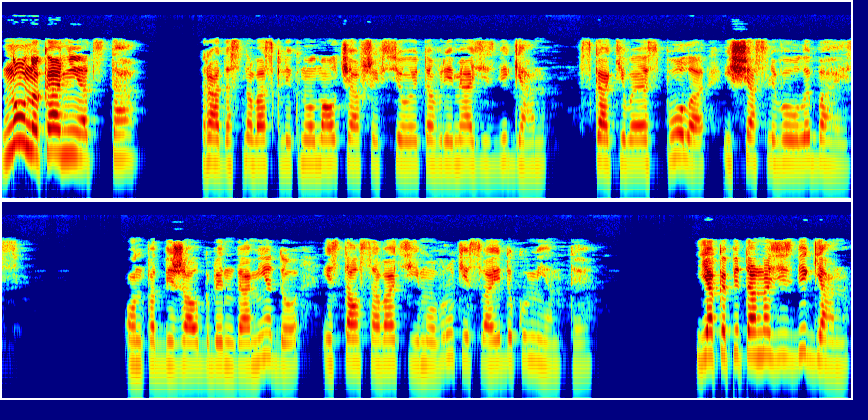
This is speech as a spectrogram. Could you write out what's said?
«Ну, наконец-то!» Радостно воскликнул молчавший все это время Азизбегян, вскакивая с пола и счастливо улыбаясь. Он подбежал к Бендамеду и стал совать ему в руки свои документы. Я капитан Азизбегян,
